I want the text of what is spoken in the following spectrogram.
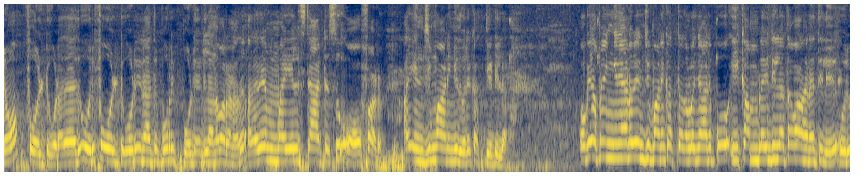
no fault code അതായത് ഒരു ഫോൾട്ട് കോഡ് ഇതിനകത്ത് ഇപ്പോൾ റിപ്പോർട്ട് ചെയ്തിട്ടില്ല എന്ന് പറയുന്നത് അതായത് എം ഐ എൽ സ്റ്റാറ്റസ് ഓഫാണ് ആ എൻജിൻ വാണിംഗ് ഇതുവരെ കത്തിയിട്ടില്ല. ഓക്കെ അപ്പൊ എങ്ങനെയാണ് ഒരു എഞ്ചിൻ പണി കത്താന്നുള്ളത് ഞാനിപ്പോ ഈ കംപ്ലൈന്റ് ഇല്ലാത്ത വാഹനത്തിൽ ഒരു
